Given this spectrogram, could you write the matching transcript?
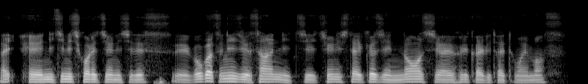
はい、えー、日日これ中日です。えー5月23日、中日対巨人の試合を振り返りたいと思います。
